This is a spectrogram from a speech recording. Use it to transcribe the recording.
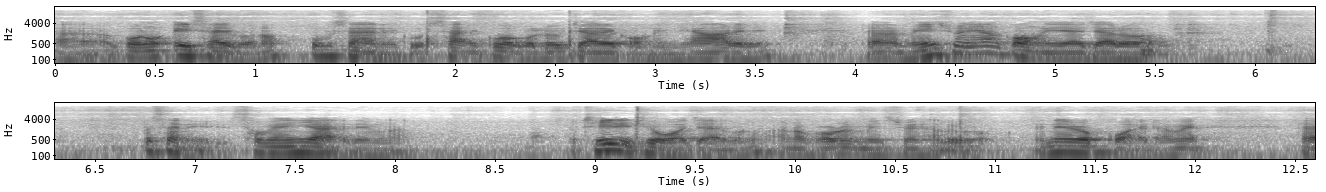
အဲအကုန်လုံး side ပေါ့နော်ကိုယ်ပတ်စံတွေကို side ကိုယ့်အကိုလောက်ကြတဲ့ကောင်တွေများတယ်ဒါပေမဲ့ mainstream ကောင်တွေကကြတော့ပတ်စံတွေဆောင်ရမ်းရတယ်မလား အထေးတွေဖြစ်သွားကြရပါတော့ underground mainstream အဲ့လိုတော့နည်းနည်းတော့ကွာတယ်ဒါပေမဲ့အဲ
